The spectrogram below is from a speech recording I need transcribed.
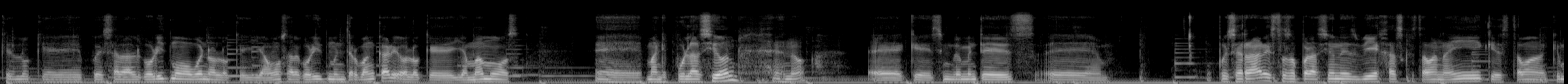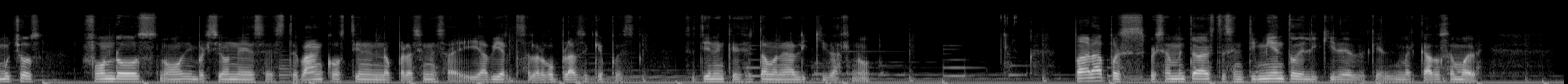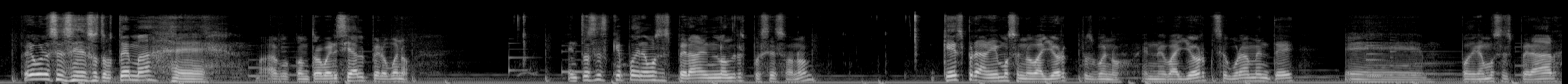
Que es lo que, pues al algoritmo, bueno, lo que llamamos algoritmo interbancario, lo que llamamos eh, manipulación, ¿no? Eh, que simplemente es eh, pues cerrar estas operaciones viejas que estaban ahí, que estaban, que muchos fondos ¿no? de inversiones, este, bancos tienen operaciones ahí abiertas a largo plazo y que pues se tienen que de cierta manera liquidar, ¿no? Para pues especialmente dar este sentimiento de liquidez, de que el mercado se mueve. Pero bueno, ese es otro tema, eh, algo controversial, pero bueno. Entonces, ¿qué podríamos esperar en Londres? Pues eso, ¿no? ¿Qué esperaríamos en Nueva York? Pues bueno, en Nueva York seguramente... Eh, podríamos esperar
